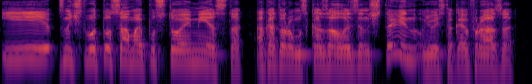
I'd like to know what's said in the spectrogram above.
И, значит, вот то самое пустое место, о котором сказал Эйзенштейн, у него есть такая фраза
